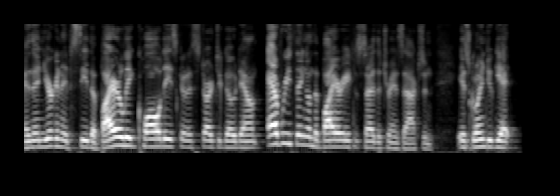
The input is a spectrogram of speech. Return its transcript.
And then you're going to see the buyer lead quality is going to start to go down. Everything on the buyer agent side of the transaction is going to get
